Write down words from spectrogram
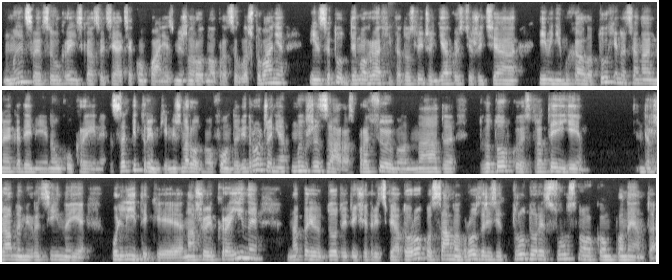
Ми це Всеукраїнська асоціація компаній з міжнародного працевлаштування, інститут демографії та досліджень якості життя імені Михайла Тухі Національної академії наук України за підтримки Міжнародного фонду відродження. Ми вже зараз працюємо над підготовкою стратегії державної міграційної політики нашої країни на період до 2035 року, саме в розрізі трудоресурсного компонента.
